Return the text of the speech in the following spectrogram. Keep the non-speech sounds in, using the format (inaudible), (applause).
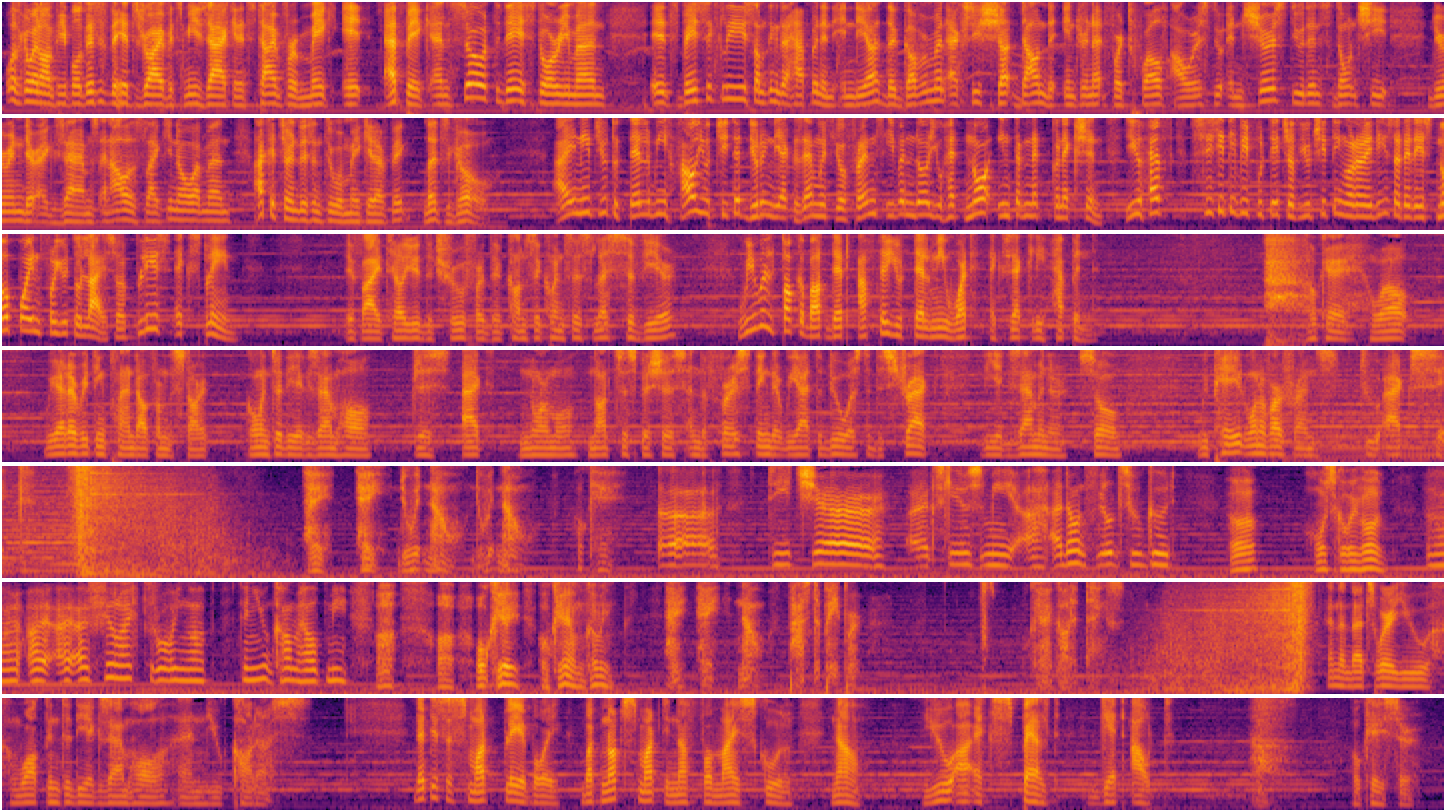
What's going on, people? This is the Hits Drive. It's me, Zach, and it's time for Make It Epic. And so, today's story, man, it's basically something that happened in India. The government actually shut down the internet for 12 hours to ensure students don't cheat during their exams. And I was like, you know what, man? I could turn this into a Make It Epic. Let's go. I need you to tell me how you cheated during the exam with your friends even though you had no internet connection. You have CCTV footage of you cheating already, so there is no point for you to lie. So please explain. If I tell you the truth, are the consequences less severe? We will talk about that after you tell me what exactly happened. (sighs) okay, well, we had everything planned out from the start. Go into the exam hall, just act normal, not suspicious, and the first thing that we had to do was to distract the examiner. So we paid one of our friends to act sick. Hey, hey, do it now, do it now. Okay. Uh, teacher, excuse me, I, I don't feel too good. Huh? What's going on? Uh, I, I, I feel like throwing up. Can you come help me? Uh, uh, okay, okay, I'm coming. Hey, hey, now, pass the paper. Okay, I got it, thanks. And then that's where you walked into the exam hall and you caught us. That is a smart play, boy, but not smart enough for my school. Now, you are expelled. Get out. (sighs) okay, sir.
